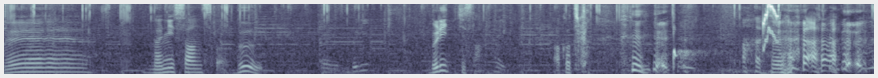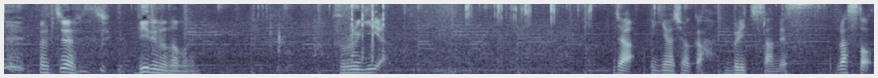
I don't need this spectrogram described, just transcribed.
えー、何さんっすか？ブー。ブリッジさん。はい。あこっちかこっちはビルの名前。古着屋。じゃあ行きましょうか。ブリッジさんです。ラスト。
